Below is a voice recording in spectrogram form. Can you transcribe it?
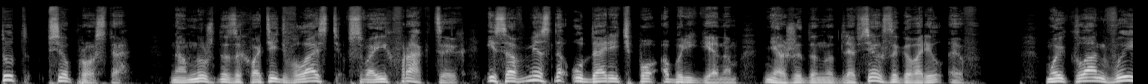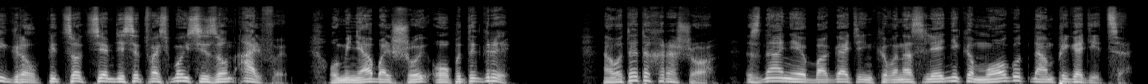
«Тут все просто. Нам нужно захватить власть в своих фракциях и совместно ударить по аборигенам», — неожиданно для всех заговорил Эф. «Мой клан выиграл 578 сезон Альфы. У меня большой опыт игры». «А вот это хорошо. Знания богатенького наследника могут нам пригодиться».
